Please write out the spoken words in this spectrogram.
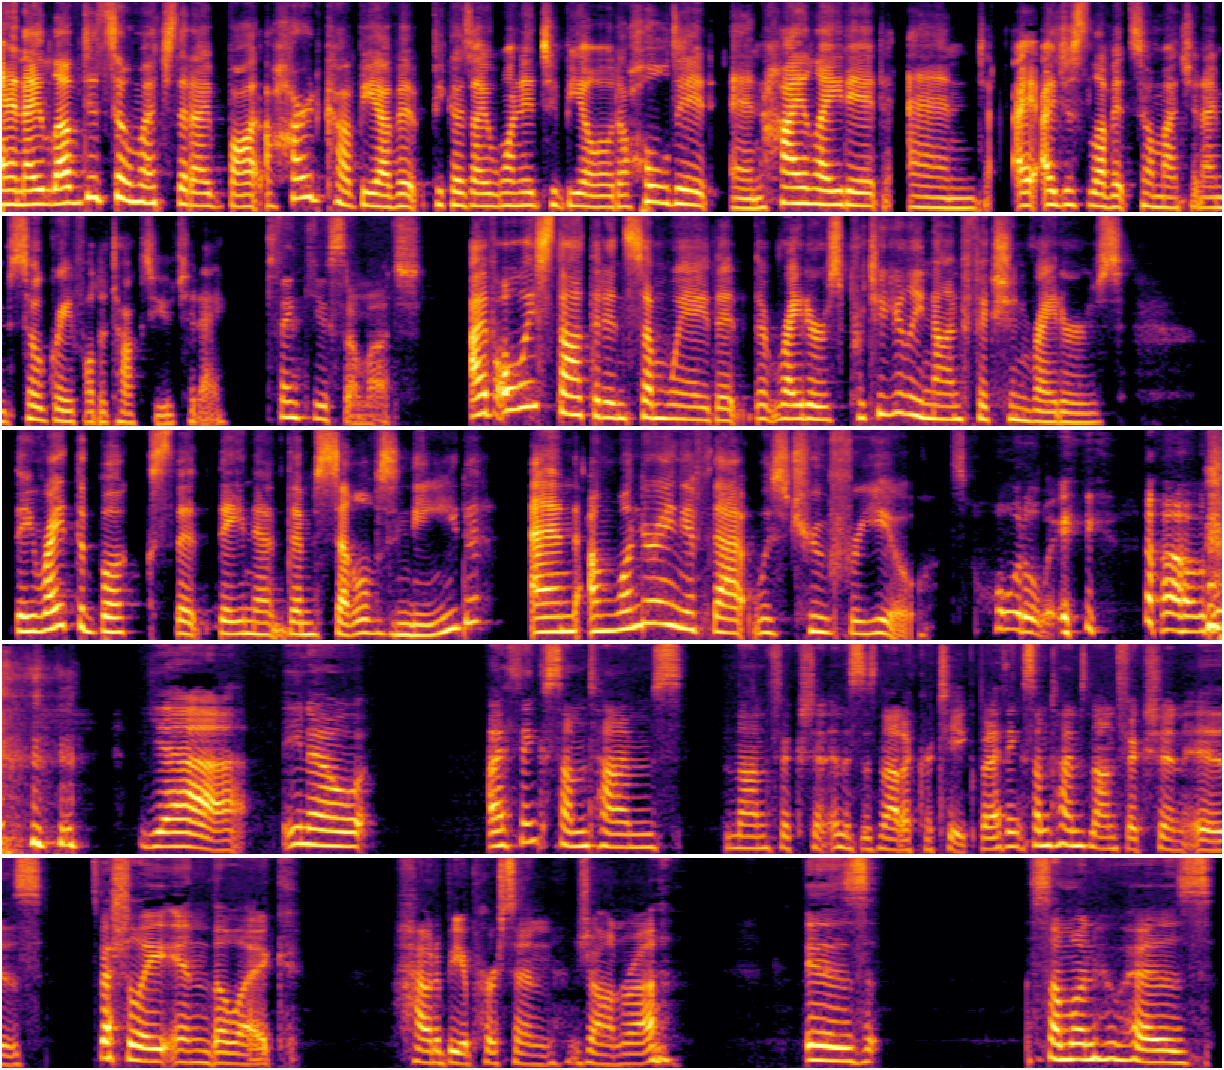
And I loved it so much that I bought a hard copy of it because I wanted to be able to hold it and highlight it. And I, I just love it so much. And I'm so grateful to talk to you today. Thank you so much. I've always thought that in some way that that writers, particularly nonfiction writers, they write the books that they ne- themselves need. And I'm wondering if that was true for you. Totally. um, yeah. You know, I think sometimes nonfiction, and this is not a critique, but I think sometimes nonfiction is, especially in the like how to be a person genre, is someone who has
